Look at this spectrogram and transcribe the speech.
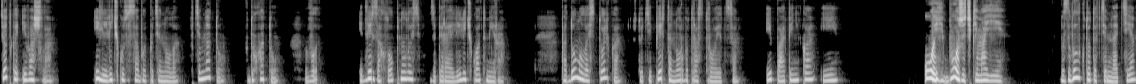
Тетка и вошла, и Лилечку за собой потянула в темноту, в духоту, в... И дверь захлопнулась, запирая Лилечку от мира. Подумалось только, что теперь-то Норвуд расстроится. И папенька, и... «Ой, божечки мои!» Взвыл кто-то в темноте,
